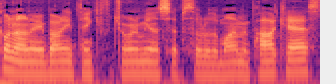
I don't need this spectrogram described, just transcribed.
going on, everybody? Thank you for joining me on this episode of the Wyman Podcast.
